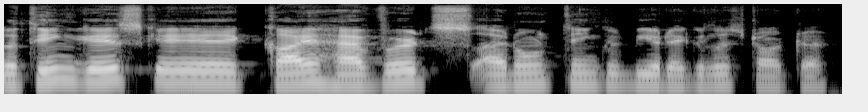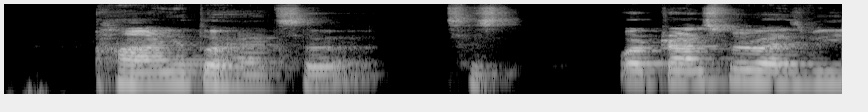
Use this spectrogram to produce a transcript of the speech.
the thing is کہ Kai Havertz I don't think will be a regular starter. ہاں یہ تو ہے اور ٹرانسفر وائز بھی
